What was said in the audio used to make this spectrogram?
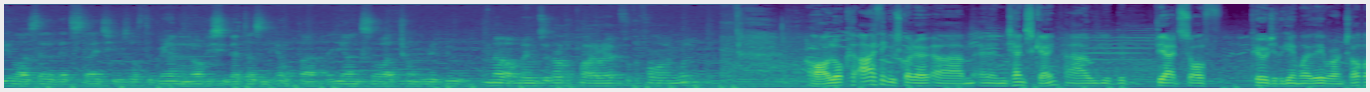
realised that at that stage he was off the ground, and obviously that doesn't help a young side trying to rebuild. No, it means another player out for the following week. Oh, look, I think it was quite a, um, an intense game. Uh, the, they had sort of periods of the game where they were on top,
